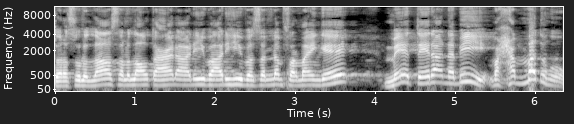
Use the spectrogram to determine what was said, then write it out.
तो रसूलुल्लाह सल्लल्लाहु अलैहि वसल्लम फरमाएँगे, मैं तेरा नबी मोहम्मद हूँ।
